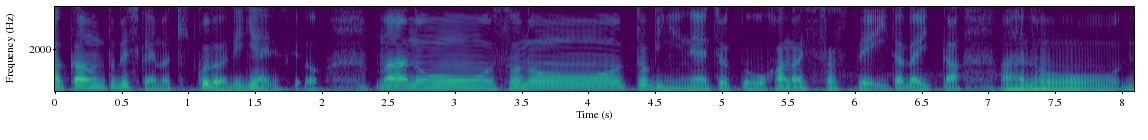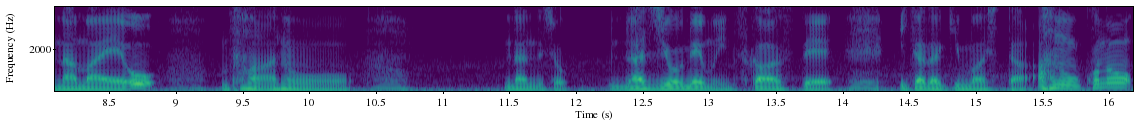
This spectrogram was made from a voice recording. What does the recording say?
アカウントでしか今聞くことができないんですけど、まあ、あのー、その時にね、ちょっとお話しさせていただいた、あのー、名前を、まあ、あのー、なんでしょう、ラジオネームに使わせていただきました。あの、この、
